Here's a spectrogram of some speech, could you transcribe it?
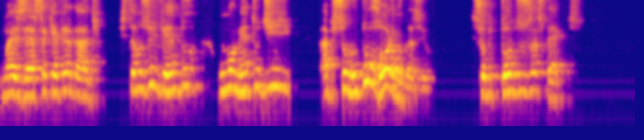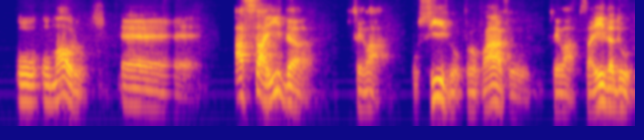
mas essa que é a verdade. Estamos vivendo um momento de absoluto horror no Brasil, sob todos os aspectos. O, o Mauro, é, a saída, sei lá, possível, provável, sei lá, saída do,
